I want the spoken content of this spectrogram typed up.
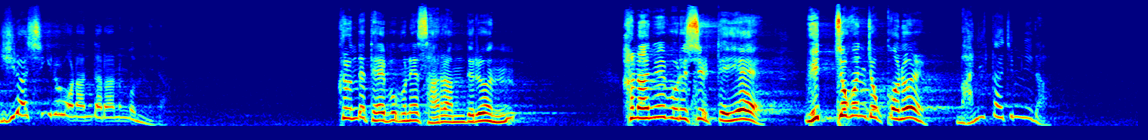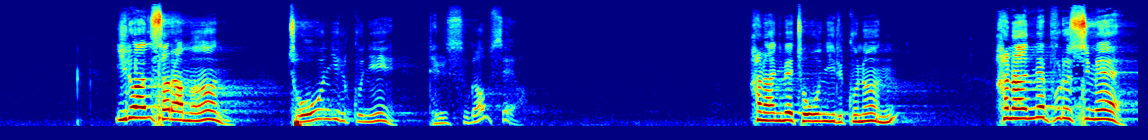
일하시기를 원한다라는 겁니다. 그런데 대부분의 사람들은 하나님이 부르실 때에 외적인 조건을 많이 따집니다. 이러한 사람은 좋은 일꾼이 될 수가 없어요. 하나님의 좋은 일꾼은 하나님의 부르심에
